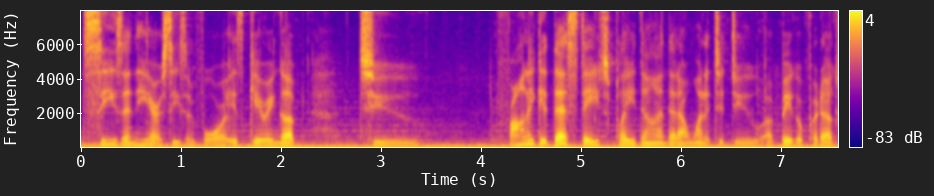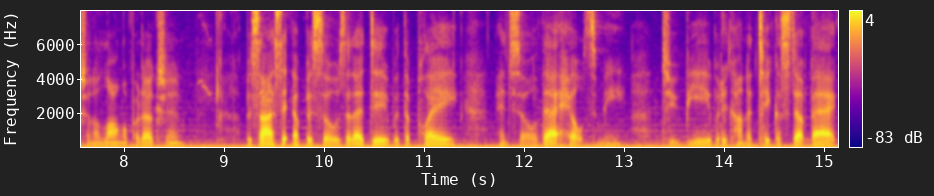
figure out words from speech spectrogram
season here, season four, is gearing up to finally get that stage play done that I wanted to do a bigger production, a longer production, besides the episodes that I did with the play. And so that helps me to be able to kind of take a step back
